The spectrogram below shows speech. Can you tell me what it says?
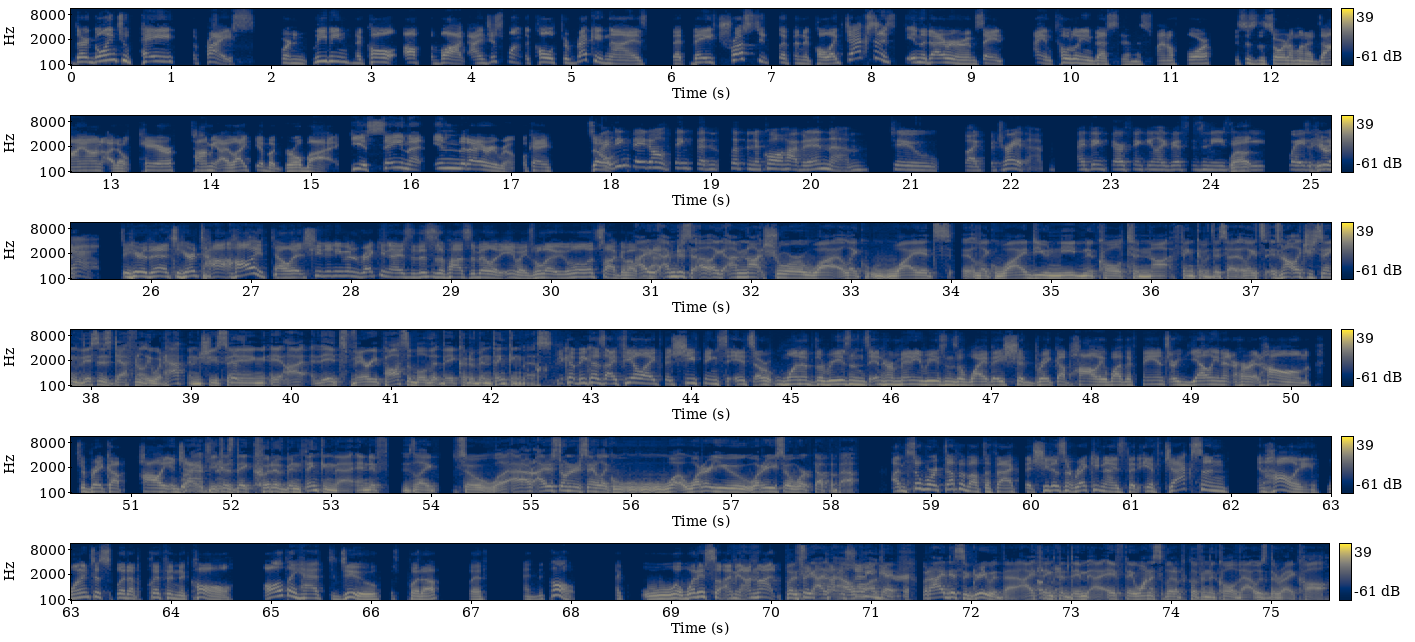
they're going to pay the price for leaving Nicole off the block. I just want Nicole to recognize that they trusted Cliff and Nicole. Like Jackson is in the diary room saying, I am totally invested in this final four. This is the sword I'm going to die on. I don't care. Tommy, I like you, but girl, bye. He is saying that in the diary room. Okay. So I think they don't think that Cliff and Nicole have it in them to like betray them. I think they're thinking like this is an easy Well, way to here- the end. To hear that, to hear Holly tell it, she didn't even recognize that this is a possibility. Anyways, well, let- well let's talk about I, i'm just uh, like I'm not sure why like why it's like why do you need Nicole to not think of this like it's, it's not like she's saying this is definitely what happened. She's saying it, I, it's very possible that they could have been thinking this. because, because I feel like that she thinks it's a, one of the reasons in her many reasons of why they should break up Holly, why the fans are yelling at her at home to break up Holly and Right, Jackson. because they could have been thinking that, and if like so, I, I just don't understand. Like, what what are you what are you so worked up about? I'm so worked up about the fact that she doesn't recognize that if Jackson and Holly wanted to split up Cliff and Nicole, all they had to do was put up Cliff and Nicole. Like, wh- what is so? I mean, I'm not. But see, I, I, okay, here. but I disagree with that. I think Okay. that they if they want to split up Cliff and Nicole, that was the right call.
